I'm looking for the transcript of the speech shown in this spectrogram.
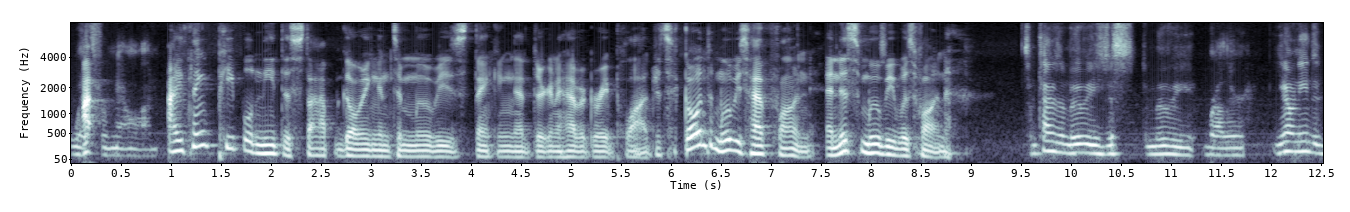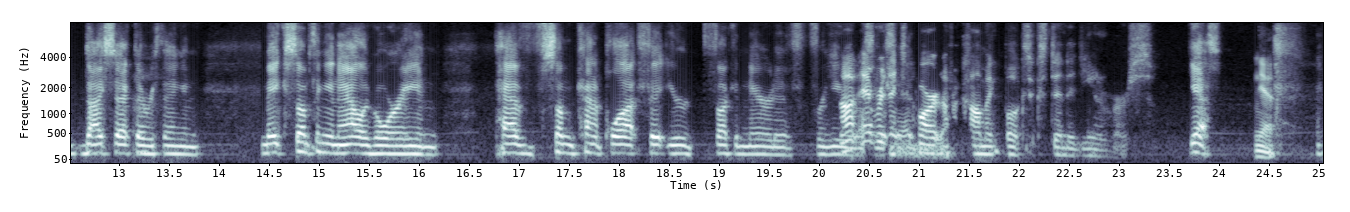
with I- from now on. I think people need to stop going into movies thinking that they're gonna have a great plot. Just go into movies, have fun, and this movie was fun. Sometimes a movie is just a movie, brother. You don't need to dissect mm. everything and make something an allegory and have some kind of plot fit your fucking narrative for you. Not everything's shit. part of a comic book's extended universe. Yes. Yes.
